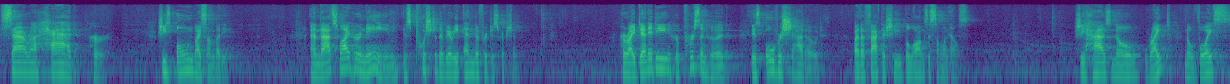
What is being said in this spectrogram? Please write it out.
Sarah had her. She's owned by somebody. And that's why her name is pushed to the very end of her description. Her identity, her personhood is overshadowed by the fact that she belongs to someone else. She has no right, no voice,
